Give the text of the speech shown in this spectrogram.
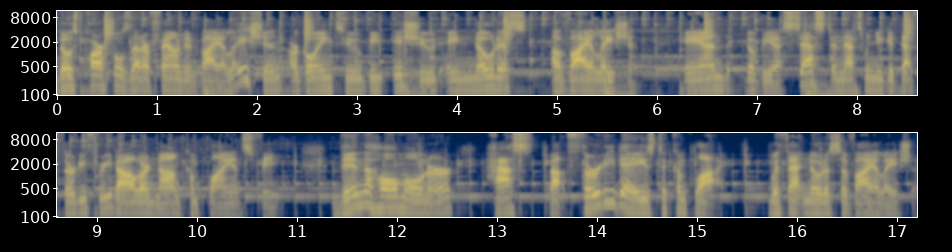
Those parcels that are found in violation are going to be issued a notice of violation and they'll be assessed and that's when you get that $33 non-compliance fee. Then the homeowner has about 30 days to comply with that notice of violation.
